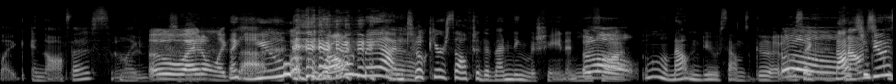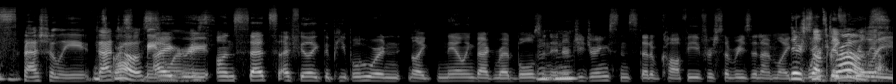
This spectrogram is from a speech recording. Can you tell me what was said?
like in the office. I'm Oh, like. Oh, I don't like, like that. you, a grown man, Yeah. took yourself to the vending machine and you thought, "Oh, Mountain Dew sounds good." I was Oh. like, "That's Mountain just Dew especially. That gross. just made I agree. worse. On sets, I feel like the people who are n- like nailing back Red Bulls and Mhm. energy drinks instead of coffee, for some reason, I'm like, There's we're something different really-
